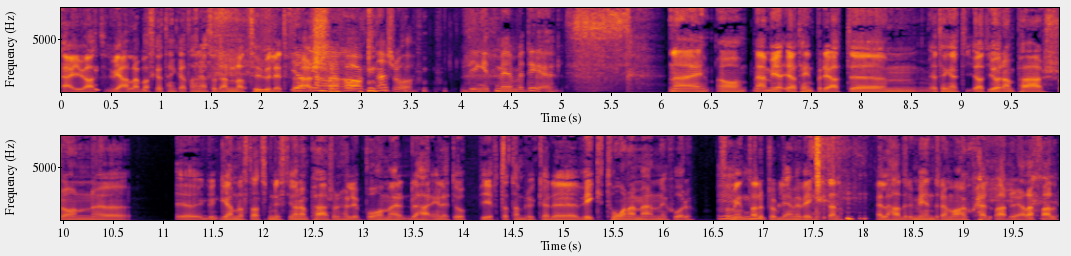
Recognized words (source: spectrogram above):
är ju att vi alla bara ska tänka att han är sådär naturligt Ja, fräsch. man vaknar så. Det är inget mer med det. Nej, ja. Nej men jag, jag tänkte på det att, ehm, jag tänker att, att Göran Persson, eh, gamla statsminister Göran Persson höll ju på med det här enligt uppgift att han brukade vikthåna människor som inte hade problem med vikten, eller hade det mindre än vad han själv hade det i alla fall.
